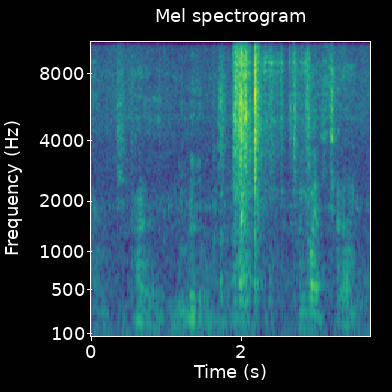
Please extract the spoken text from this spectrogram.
아, 뒷판에다 됩니다. 청바지처럼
